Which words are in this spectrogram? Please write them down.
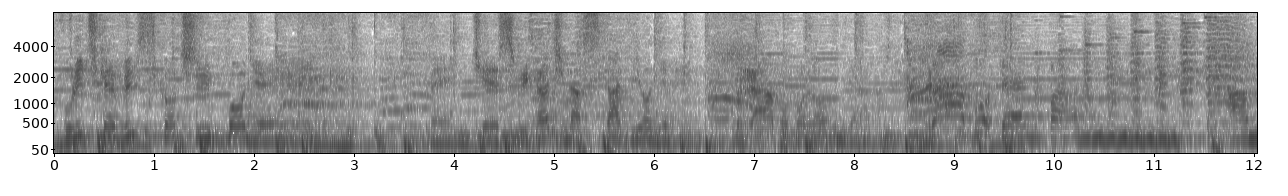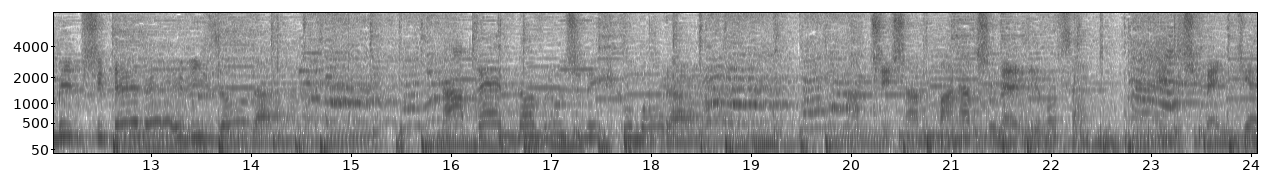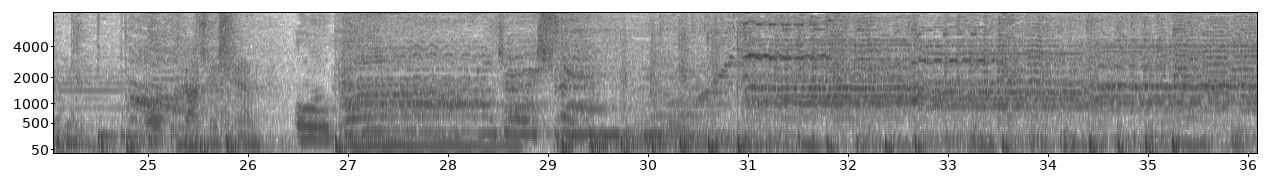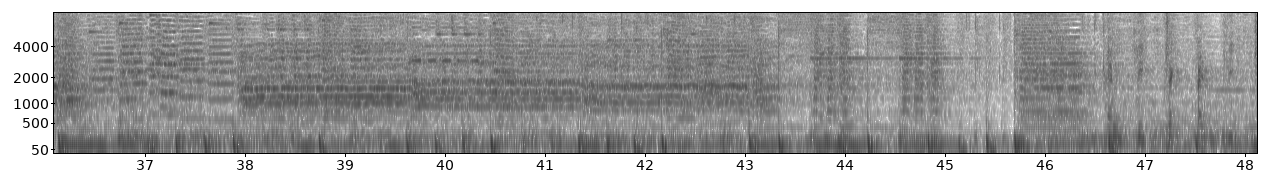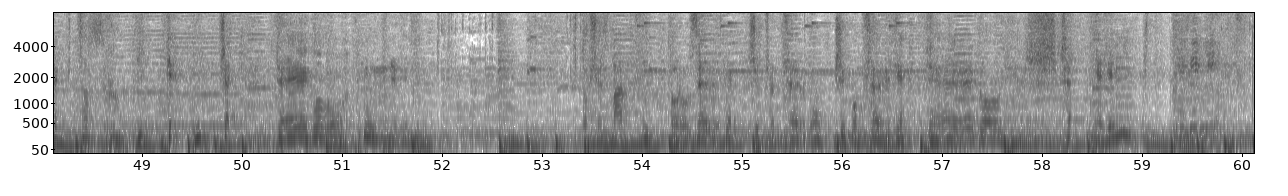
W uliczkę wyskoczy Boniek. Będzie słychać na stadionie. Brawo Polonia, brawo ten pan. A my przy telewizorach. Na pewno w różnych humorach. A czy szampana, czy nerwosa Pić będziemy. Okaże się Okaże się Pętliczek, pętliczek, co zrobi piechniczek, tego nie wie nikt. Kto się zmartwi, kto rozerwie, czy przed przerwą, czy po przerwie, tego jeszcze nie wie nikt.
